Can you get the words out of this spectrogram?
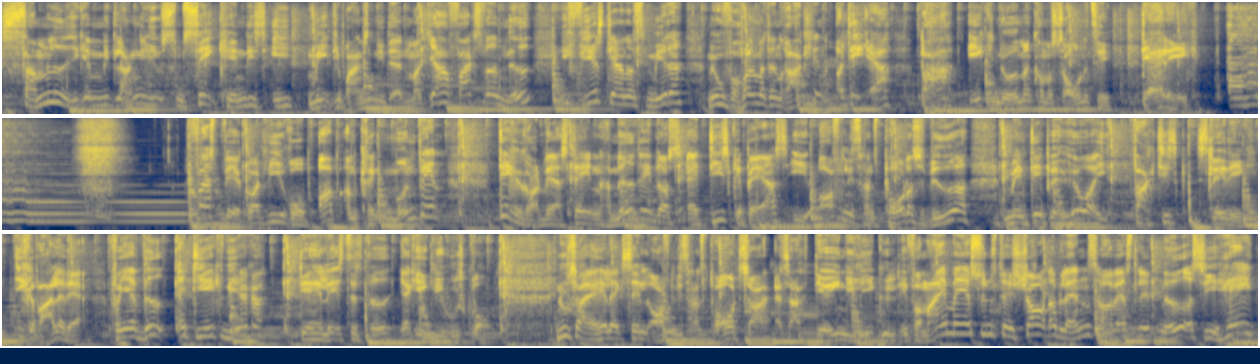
samlet igennem mit lange liv som C-kendis i mediebranchen i Danmark. Jeg har faktisk været med i 4 stjerners middag med Uffe Holm og den Raklin, og det er bare ikke noget, man kommer sovende til. Det er det ikke. Vil jeg godt lige råbe op omkring mundbind. Det kan godt være, at staten har meddelt os, at de skal bæres i offentlig transport osv., men det behøver I faktisk slet ikke. I kan bare lade være, for jeg ved, at de ikke virker. Det har jeg læst et sted, jeg kan ikke lige huske hvor. Nu tager jeg heller ikke selv offentlig transport, så altså, det er jo egentlig ligegyldigt for mig, men jeg synes, det er sjovt at blande sig og være lidt med og sige, hey,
